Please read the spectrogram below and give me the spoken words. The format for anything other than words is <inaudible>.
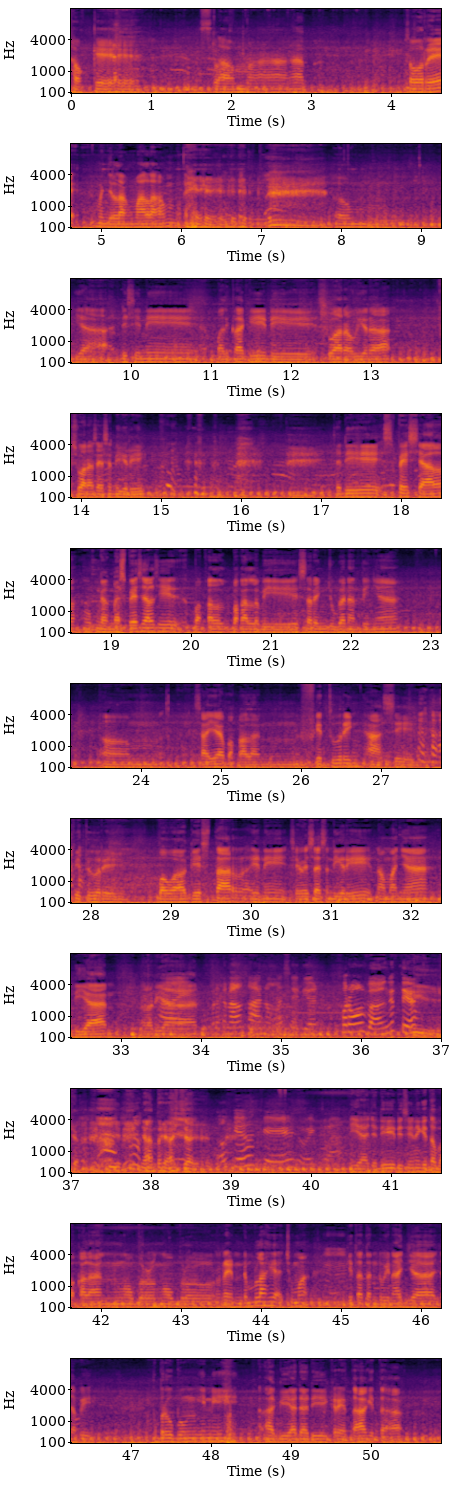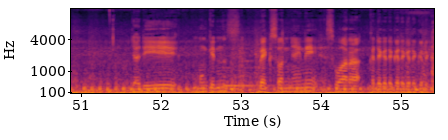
Oke, selamat sore menjelang malam. <laughs> Em, ya di sini balik lagi di Suara Wira, suara saya sendiri. <laughs> Jadi spesial, nggak nggak spesial sih, bakal bakal lebih sering juga nantinya. Em, saya bakalan featuring asik, featuring bawa guest star ini cewek saya sendiri namanya Dian. Halo Hai, Dian. perkenalkan nama saya Dian. Formal banget ya. Iya, nyantai <laughs> aja ya. Oke oke, baiklah. Iya, jadi di sini kita bakalan ngobrol-ngobrol random lah ya, cuma Mm-mm. kita tentuin aja. Tapi berhubung ini <laughs> lagi ada di kereta kita, jadi mungkin backsoundnya ini suara gede gede gede gede gede.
